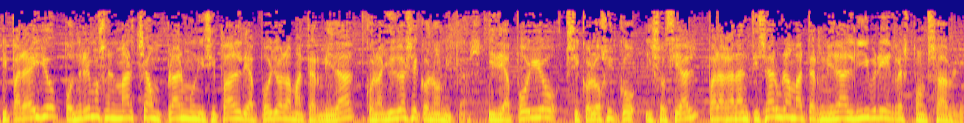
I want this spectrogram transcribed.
Y para ello pondremos en marcha un plan municipal de apoyo a la maternidad con ayudas económicas y de apoyo psicológico y social para garantizar una maternidad libre y responsable.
